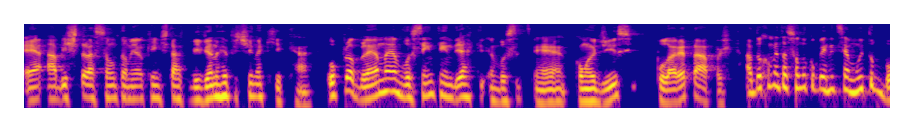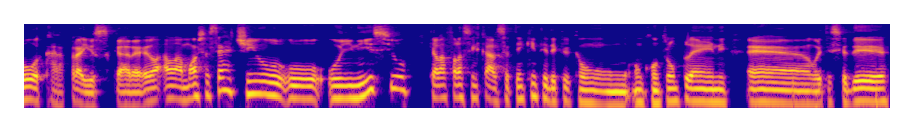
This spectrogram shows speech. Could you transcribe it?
é abstração também é o que a gente está vivendo repetindo aqui, cara. O problema é você entender que você, é, como eu disse, pular etapas. A documentação do Kubernetes é muito boa, cara, para isso, cara. Ela, ela, mostra certinho o, o, o, início, que ela fala assim, cara, você tem que entender o que é um, um control plane, é, o etcd,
